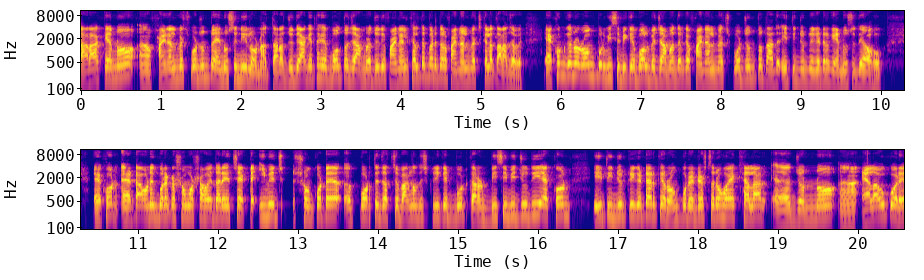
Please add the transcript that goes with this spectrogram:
তারা কেন ফাইনাল ম্যাচ পর্যন্ত এনওসি নিল না। তারা যদি আগে থেকে বলতো যে আমরা যদি ফাইনাল খেলতে পারি, তাহলে ফাইনাল ম্যাচ খেলে তারা যাবে। এখন কেন রংপুর বিসিবিকে বলবে যে আমাদেরকে ফাইনাল ম্যাচ পর্যন্ত তাদের এই তিনজন ক্রিকেটারকে এনওসি দেওয়া হোক? এখন এটা অনেক বড় একটা সমস্যা হয়ে দাঁড়িয়েছে, একটা ইমেজ সংকটে পড়তে যাচ্ছে বাংলাদেশ ক্রিকেট বোর্ড কারণ বিসিবি যদি এখন এই তিনজন ক্রিকেটারকে রংপুর রেডার্সের হয়ে খেলার জন্য অ্যালাউ করে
